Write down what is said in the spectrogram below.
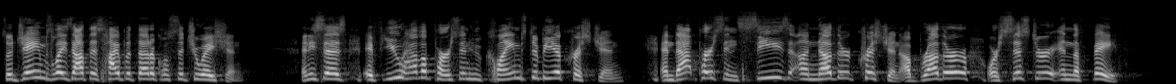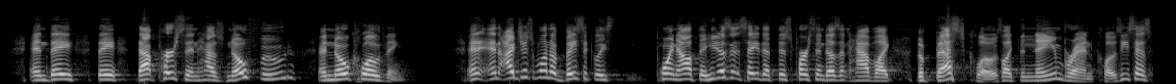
So James lays out this hypothetical situation. And he says, if you have a person who claims to be a Christian, and that person sees another Christian, a brother or sister in the faith, and they, they, that person has no food and no clothing. And, and I just want to basically point out that he doesn't say that this person doesn't have like the best clothes, like the name brand clothes. He says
